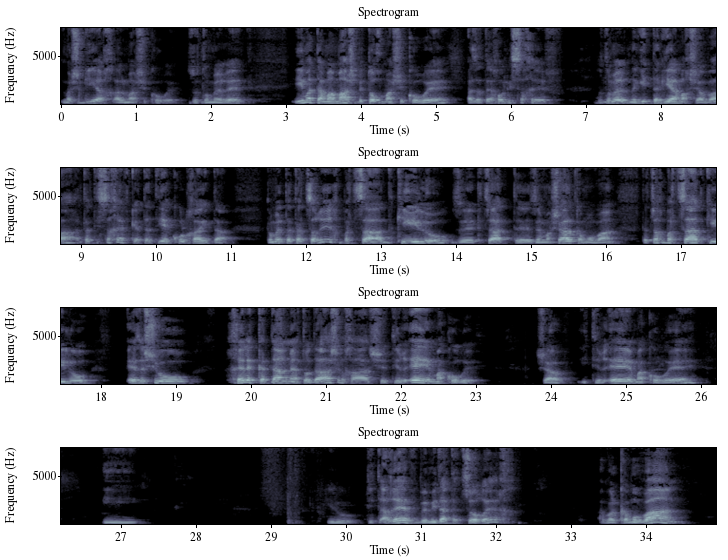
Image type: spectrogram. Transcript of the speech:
משגיח על מה שקורה. זאת אומרת, אם אתה ממש בתוך מה שקורה, אז אתה יכול להיסחף. זאת אומרת, נגיד תגיע מחשבה, אתה תיסחף, כי אתה תהיה כולך איתה. זאת אומרת, אתה צריך בצד, כאילו, זה קצת, זה משל כמובן, אתה צריך בצד כאילו איזשהו חלק קטן מהתודעה שלך שתראה מה קורה. עכשיו, היא תראה מה קורה, היא כאילו, תתערב במידת הצורך, אבל כמובן,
